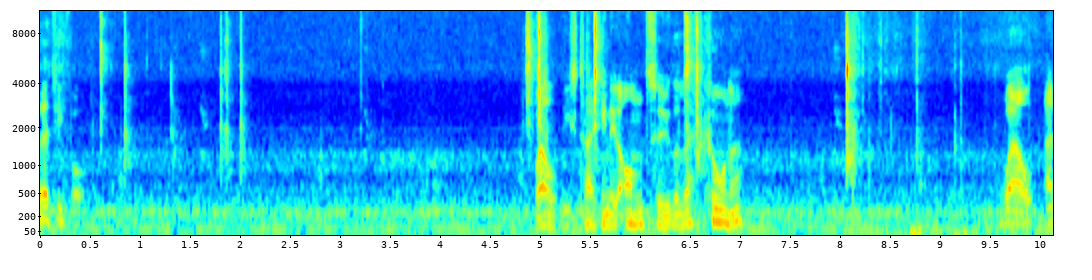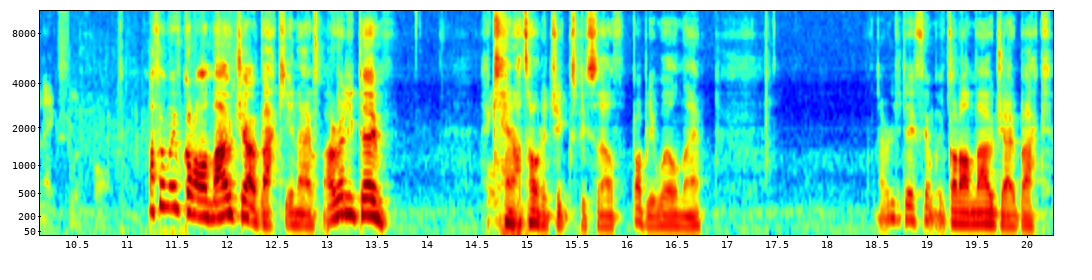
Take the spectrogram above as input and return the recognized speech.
34. Well, he's taking it on to the left corner. Well, an excellent pot. I think we've got our mojo back, you know. I really do. Again, I don't want to jinx myself. Probably will now. I really do think we've got our mojo back.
